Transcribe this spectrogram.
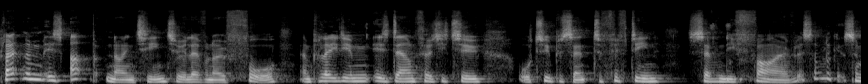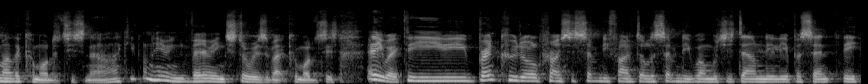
Platinum is up 19 to 1104, and palladium is down 32 or 2% to 1575. Let's have a look at some other commodities now. I keep on hearing varying stories about commodities. Anyway, the Brent crude oil price is $75.71, which is down nearly a percent. The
